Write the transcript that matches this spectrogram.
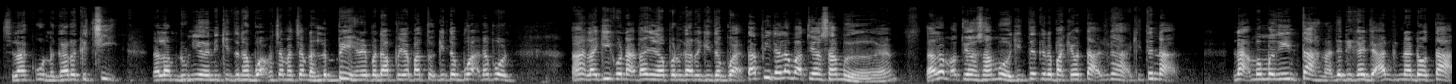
Selaku negara kecil. Dalam dunia ni kita dah buat macam-macam dah Lebih daripada apa yang patut kita buat dah pun. Ha, Lagi kau nak tanya apa negara kita buat. Tapi dalam waktu yang sama eh, Dalam waktu yang sama Kita kena pakai otak juga. Kita nak nak memerintah, nak jadi kerajaan kena ada otak.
